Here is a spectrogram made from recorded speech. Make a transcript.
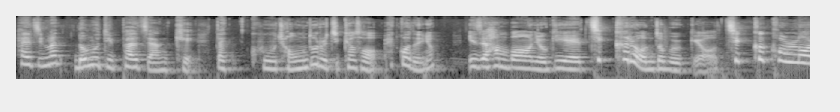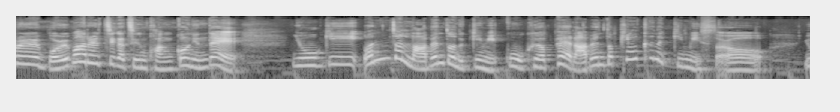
하지만 너무 딥하지 않게 딱 그 정도를 지켜서 했거든요. 이제 한번 여기에 치크를 얹어볼게요. 치크 컬러를 뭘 바를지가 지금 관건인데 여기 완전 라벤더 느낌이 있고 그 옆에 라벤더 핑크 느낌이 있어요. 이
